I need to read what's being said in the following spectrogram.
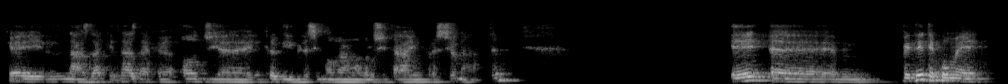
che è il Nasdaq. Il Nasdaq oggi è incredibile, si muove a una velocità impressionante. E ehm, vedete come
